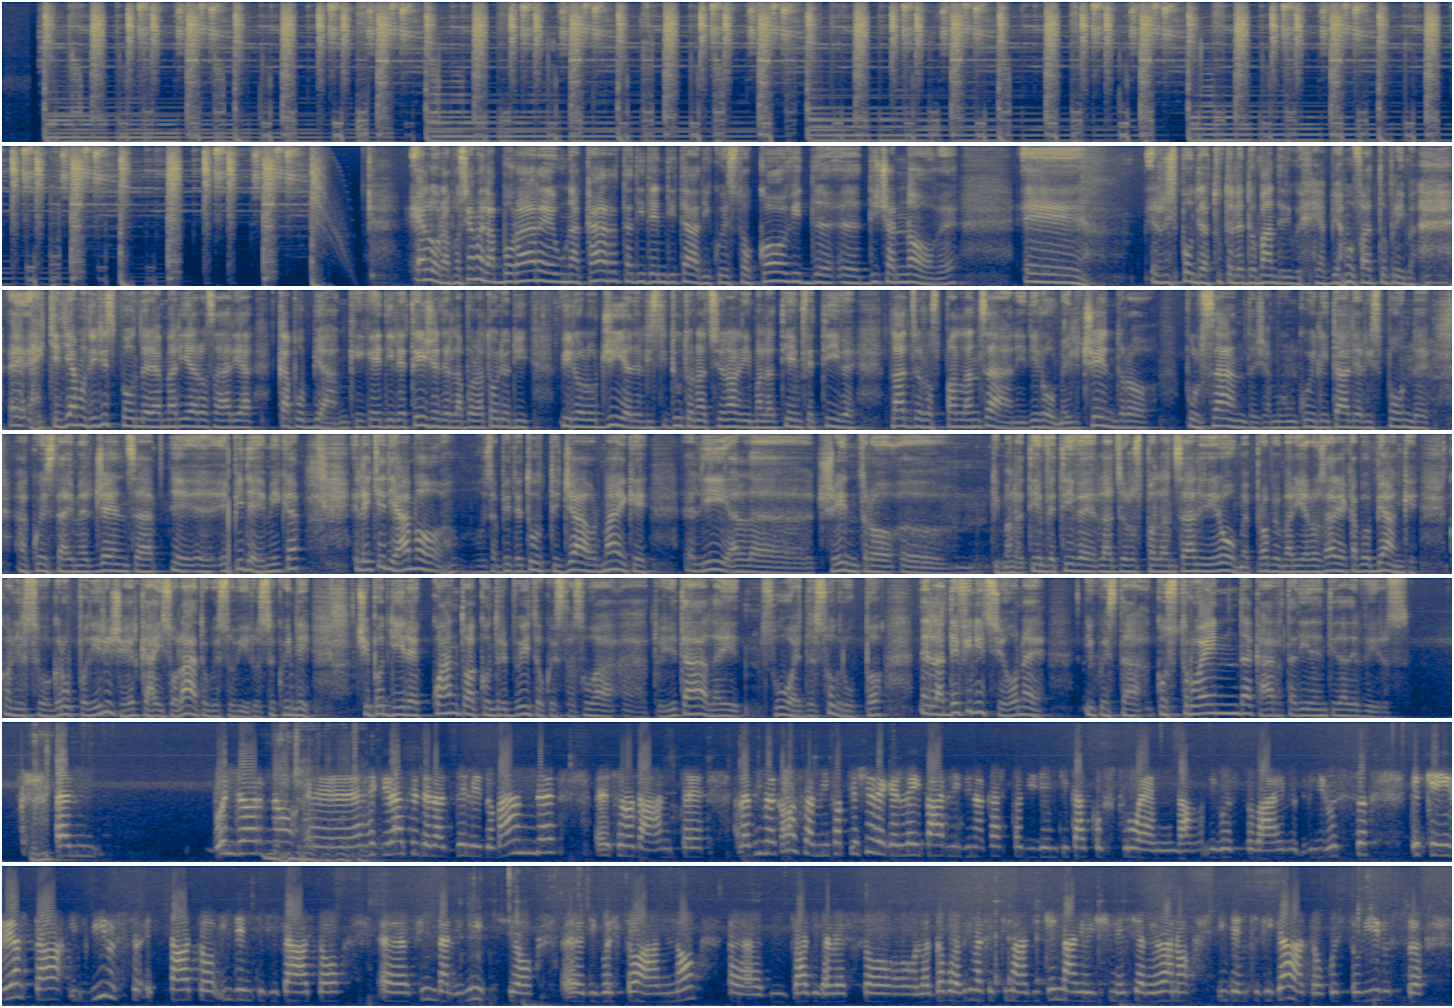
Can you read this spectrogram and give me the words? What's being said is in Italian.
E allora possiamo elaborare una carta d'identità di questo Covid-19 e rispondere a tutte le domande cui abbiamo fatto prima. E chiediamo di rispondere a Maria Rosaria Capobianchi, che è direttrice del laboratorio di virologia dell'Istituto Nazionale di Malattie Infettive Lazzaro Spallanzani di Roma, il centro pulsante diciamo, con cui l'Italia risponde a questa emergenza eh, epidemica. E le chiediamo, voi sapete tutti già ormai che eh, lì al centro eh, di malattie infettive Lazzaro Spallanzani di Roma e proprio Maria Rosaria Capobianchi con il suo gruppo di ricerca ha isolato questo virus, quindi ci può dire quanto ha contribuito questa sua eh, attività, lei sua e del suo gruppo, nella definizione di questa costruenda carta d'identità del virus? Um, buongiorno, buongiorno, eh, buongiorno. grazie della, delle domande, eh, sono tante. La prima cosa mi fa piacere che lei parli di una carta d'identità costruenda di questo virus, perché in realtà il virus è stato identificato eh, fin dall'inizio eh, di questo anno eh, in pratica verso la, dopo la prima settimana di gennaio i cinesi avevano identificato questo virus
